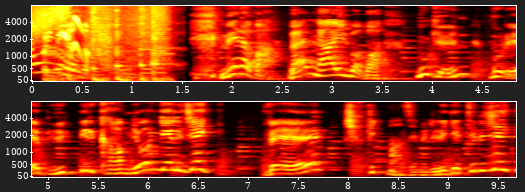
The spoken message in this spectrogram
birlikte oynayalım. Merhaba, ben Nail Baba. Bugün buraya büyük bir kamyon gelecek ve çiftlik malzemeleri getirecek.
